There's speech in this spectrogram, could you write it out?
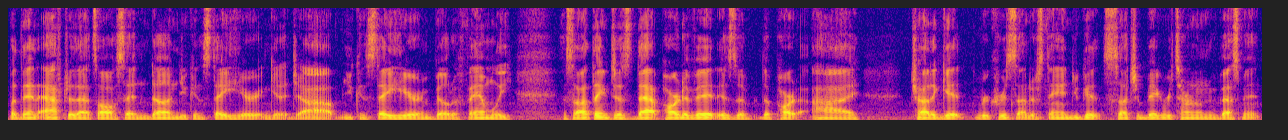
but then after that's all said and done, you can stay here and get a job. You can stay here and build a family. And so I think just that part of it is the, the part I try to get recruits to understand you get such a big return on investment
